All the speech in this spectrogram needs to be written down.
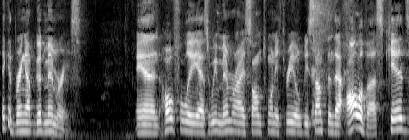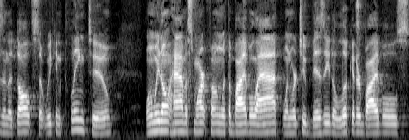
it could bring up good memories. And hopefully, as we memorize Psalm 23, it'll be something that all of us, kids and adults, that we can cling to when we don't have a smartphone with a Bible app, when we're too busy to look at our Bibles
